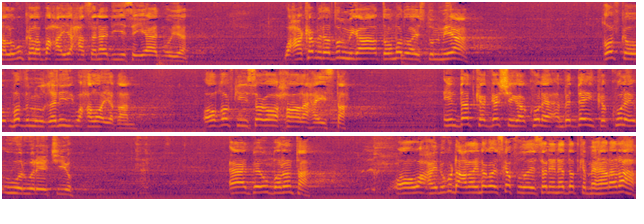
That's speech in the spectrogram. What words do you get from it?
maalinta lagu kala baxayo xasanaad iyo sayi'aad mooyaan waxaa ka mida dulmiga addoommadu ay isdulmiyaan. Qofka madlulghaniy waxa loo yaqaano oo qofkii isagoo xoola haysta. In dadka gashiga ku leh amba daynka ku leh uu warwareejiyo. Aad bay u badan tahay oo waxaynugu dhacdaa innagoo iska fudaysanayna dadka meheradaha.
